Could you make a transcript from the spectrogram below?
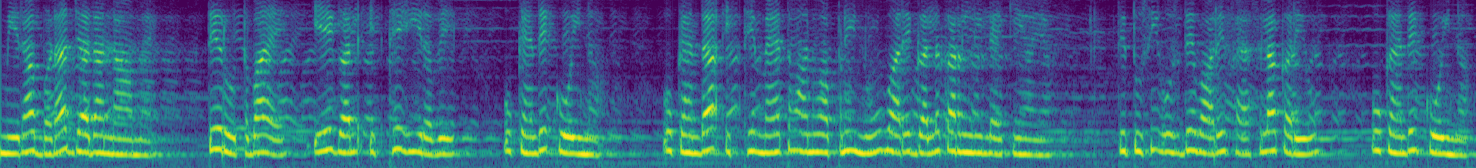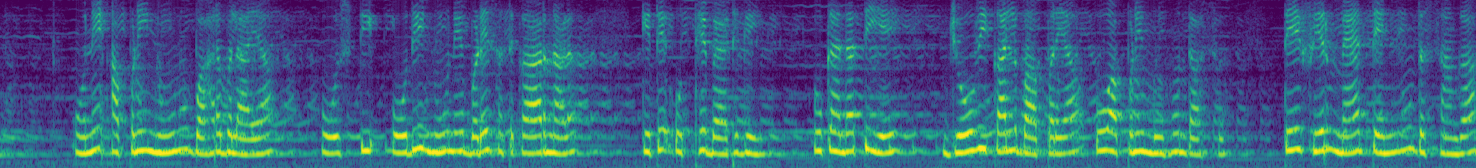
ਮੇਰਾ ਬੜਾ ਜ਼ਿਆਦਾ ਨਾਮ ਹੈ ਤੇ ਰੁਤਬਾ ਹੈ। ਇਹ ਗੱਲ ਇੱਥੇ ਹੀ ਰਵੇ। ਉਹ ਕਹਿੰਦੇ, ਕੋਈ ਨਾ। ਉਹ ਕਹਿੰਦਾ, ਇੱਥੇ ਮੈਂ ਤੁਹਾਨੂੰ ਆਪਣੀ ਨੂੰਹ ਬਾਰੇ ਗੱਲ ਕਰਨ ਲਈ ਲੈ ਕੇ ਆਇਆ। ਤੇ ਤੁਸੀਂ ਉਸ ਦੇ ਬਾਰੇ ਫੈਸਲਾ ਕਰਿਓ। ਉਹ ਕਹਿੰਦੇ, ਕੋਈ ਨਾ। ਉਹਨੇ ਆਪਣੀ ਨੂੰਹ ਨੂੰ ਬਾਹਰ ਬੁਲਾਇਆ। ਉਸ ਦੀ, ਉਹਦੀ ਨੂੰਹ ਨੇ ਬੜੇ ਸਤਿਕਾਰ ਨਾਲ ਕਿਤੇ ਉੱਥੇ ਬੈਠ ਗਈ। ਉਹ ਕਹਿੰਦਾ, ਧੀਏ, ਜੋ ਵੀ ਕੱਲ ਵਾਪਰਿਆ, ਉਹ ਆਪਣੇ ਮੂੰਹੋਂ ਦੱਸ। ਤੇ ਫਿਰ ਮੈਂ ਤੈਨੂੰ ਦੱਸਾਂਗਾ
